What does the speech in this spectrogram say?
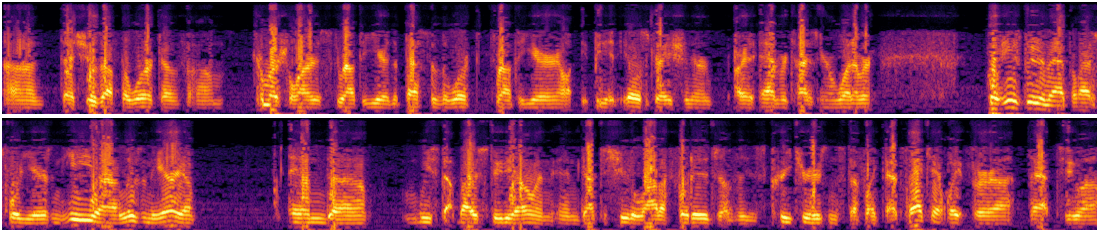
uh, that shows off the work of um, commercial artists throughout the year, the best of the work throughout the year, be it illustration or, or advertising or whatever. So he's been in that the last four years, and he uh, lives in the area, and uh, we stopped by his studio and, and got to shoot a lot of footage of his creatures and stuff like that. So I can't wait for uh, that to uh,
